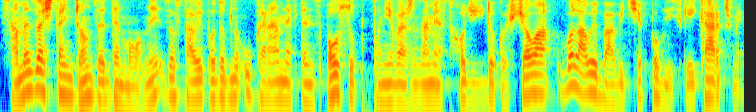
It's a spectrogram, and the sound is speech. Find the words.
Same zaś tańczące demony zostały podobno ukarane w ten sposób, ponieważ zamiast chodzić do kościoła, wolały bawić się w pobliskiej karczmie.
